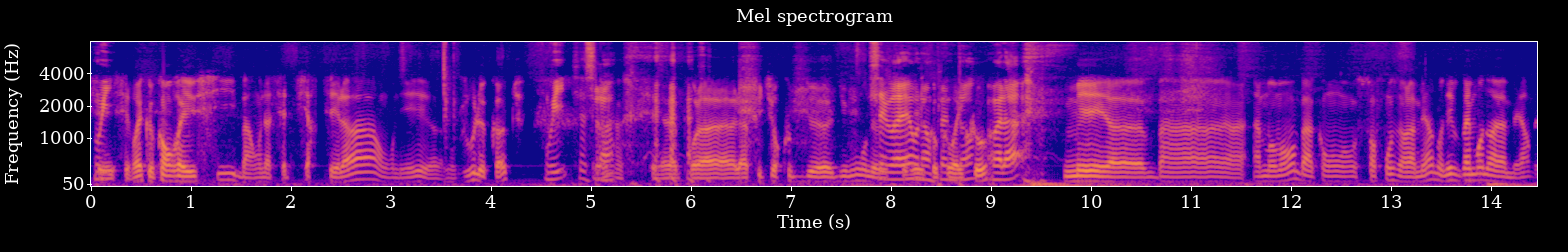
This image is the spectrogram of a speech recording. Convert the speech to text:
c'est, Oui. c'est vrai que quand on réussit, bah, on a cette fierté-là. On est, euh, on joue le coq. Oui, c'est cela. Euh, euh, pour la, la future Coupe de- du Monde. C'est vrai, on est en plein dedans. Voilà. Mais euh, ben, à un moment, ben, quand on s'enfonce dans la merde, on est vraiment dans la merde.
